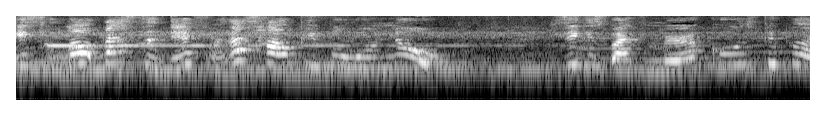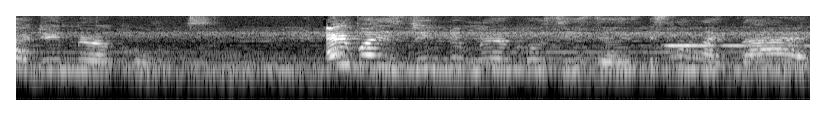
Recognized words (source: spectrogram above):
It's love. That's the difference. That's how people will know. Think it's by miracles? People are doing miracles. Everybody's doing the miracles these days. It's not like that.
